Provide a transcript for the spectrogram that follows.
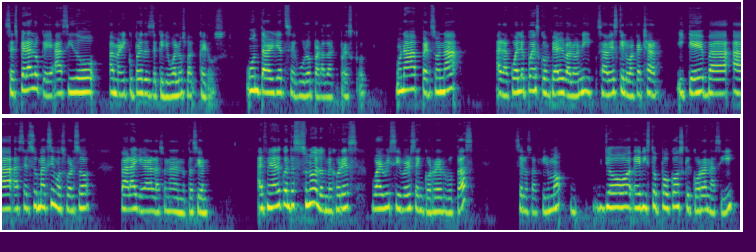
se espera lo que ha sido a Mary Cooper desde que llegó a los vaqueros. Un target seguro para Dak Prescott. Una persona a la cual le puedes confiar el balón y sabes que lo va a cachar y que va a hacer su máximo esfuerzo para llegar a la zona de anotación. Al final de cuentas es uno de los mejores wide receivers en correr rutas, se los afirmo. Yo he visto pocos que corran así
